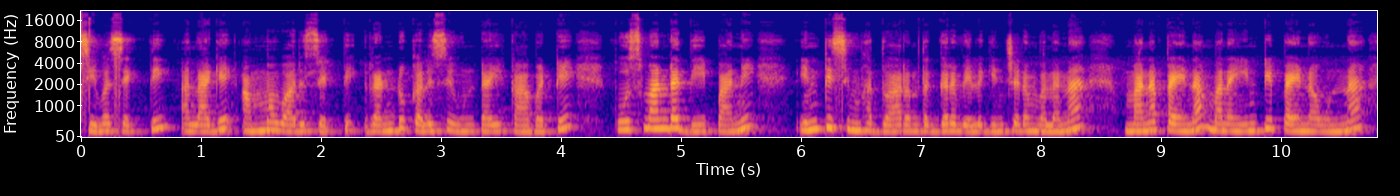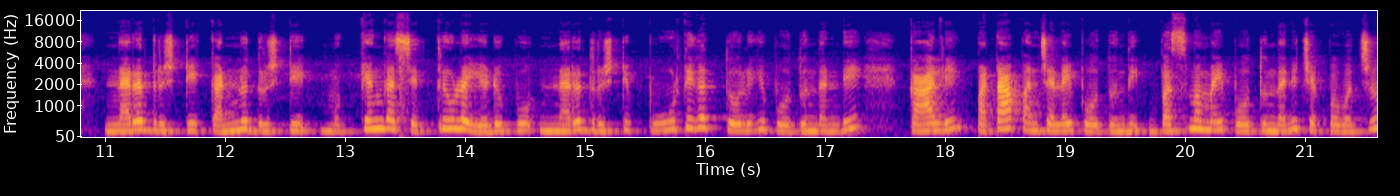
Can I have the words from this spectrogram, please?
శివశక్తి అలాగే అమ్మవారి శక్తి రెండు కలిసి ఉంటాయి. కాబట్టి కూస్మాండ దీపాన్ని ఇంటి సింహద్వారం దగ్గర వెలిగించడం వలన మనపైన మన ఇంటి పైన ఉన్న నరదృష్టి కన్ను దృష్టి ముఖ్యంగా శత్రువుల ఎడుపు నరదృష్టి పూర్తిగా తొలగిపోతుందండి. కాలి పటాపంచలైపోతుంది భస్మమైపోతుందని చెప్పవచ్చు.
